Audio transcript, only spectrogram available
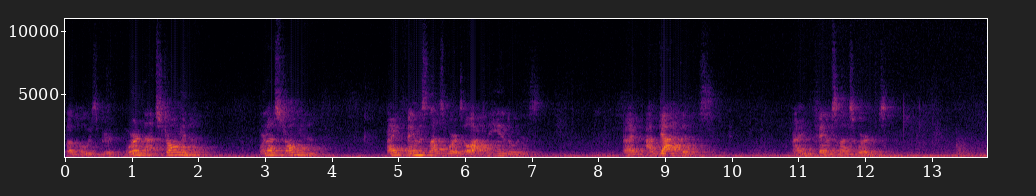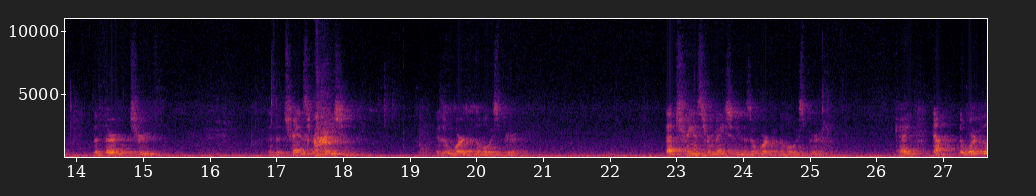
by the Holy Spirit. We're not strong enough. We're not strong enough. Right? Famous last words. Oh, I can handle this. Right? I've got this. Right? Famous last words. The third truth is that transformation is a work of the Holy Spirit. That transformation is a work of the Holy Spirit. Okay? Now, the work of the,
